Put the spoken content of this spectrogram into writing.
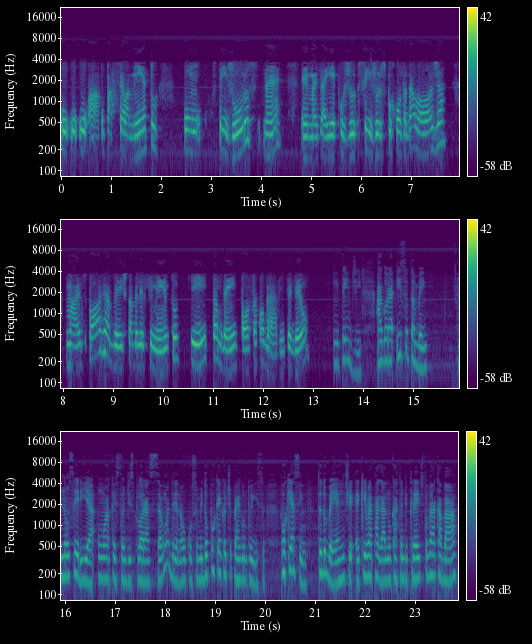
o, o, a, o parcelamento com, sem juros, né? É, mas aí é por sem juros por conta da loja, mas pode haver estabelecimento que também possa cobrar, entendeu? Entendi. Agora, isso também não seria uma questão de exploração, Adriana, ao consumidor? Por que, que eu te pergunto isso? Porque, assim, tudo bem, a gente é quem vai pagar no cartão de crédito vai acabar,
